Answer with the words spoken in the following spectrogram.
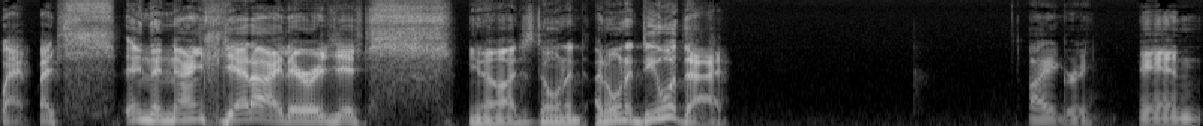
but in the ninth Jedi there was just you know I just don't want to I don't want to deal with that. I agree. And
